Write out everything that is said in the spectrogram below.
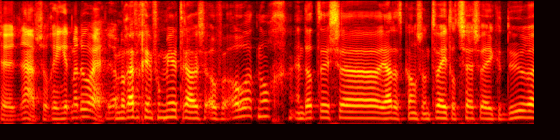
eh, nou, zo ging het maar door. Ik heb nog even geïnformeerd trouwens over OAT nog. En dat is, eh, ja, dat kan zo'n twee tot zes weken duren,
